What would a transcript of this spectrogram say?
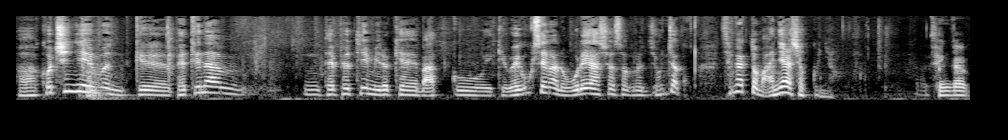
아, 코치님은 그 베트남 음, 대표팀 이렇게 맡고 이렇게 외국 생활을 오래 하셔서 그런지 혼자 생각도 많이 하셨군요. 생각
